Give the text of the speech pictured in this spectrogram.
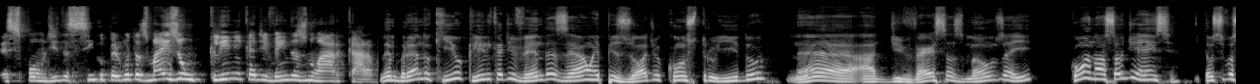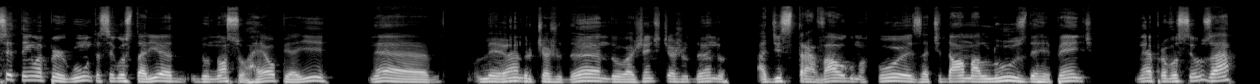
respondidas cinco perguntas, mais um Clínica de Vendas no ar, cara. Lembrando que o Clínica de Vendas é um episódio construído né, a diversas mãos aí com a nossa audiência. Então, se você tem uma pergunta, você gostaria do nosso help aí, né, Leandro te ajudando, a gente te ajudando a destravar alguma coisa, te dar uma luz de repente, né, para você usar,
